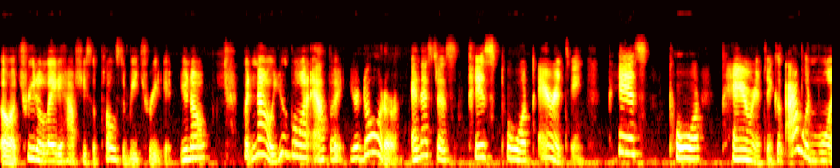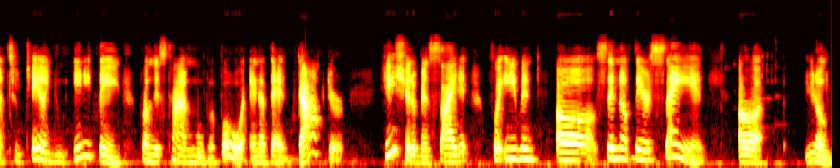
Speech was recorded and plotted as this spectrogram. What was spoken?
Uh, treat a lady how she's supposed to be treated, you know? But no, you're going after your daughter. And that's just piss poor parenting. Piss poor parenting. Because I wouldn't want to tell you anything from this time moving forward. And if that doctor, he should have been cited for even uh sitting up there saying, uh, you know,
